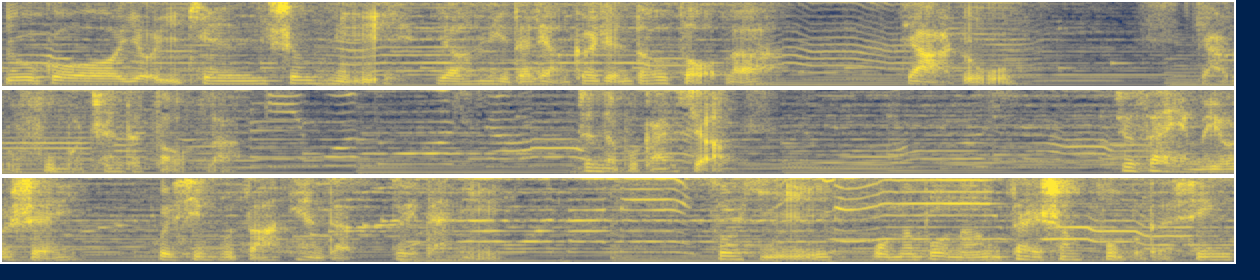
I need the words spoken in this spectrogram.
如果有一天生你养你的两个人都走了，假如，假如父母真的走了，真的不敢想，就再也没有谁会心无杂念的对待你，所以我们不能再伤父母的心，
